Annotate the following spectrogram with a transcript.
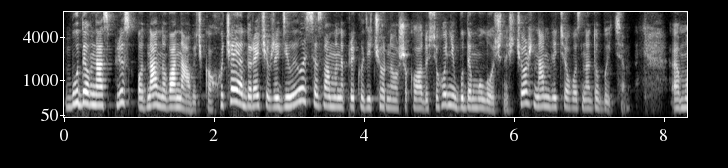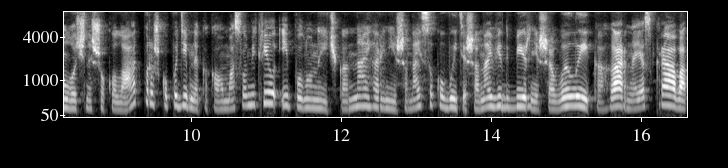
Буде в нас плюс одна нова навичка. Хоча я, до речі, вже ділилася з вами на прикладі чорного шоколаду. Сьогодні буде молочний. Що ж нам для цього знадобиться? Е, Молочний шоколад, порошкоподібне какао-масло мікріо і полуничка. Найгарніша, найсоковитіша, найвідбірніша, велика, гарна, яскрава.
